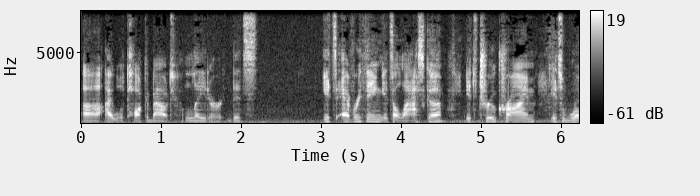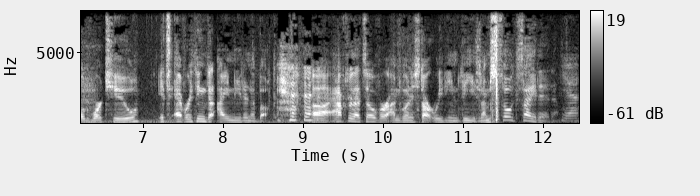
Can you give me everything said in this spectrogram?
uh, I will talk about later that's It's everything. It's Alaska. It's true crime. It's World War II. It's everything that I need in a book. uh, after that's over, I'm going to start reading these. And I'm so excited. Yeah.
